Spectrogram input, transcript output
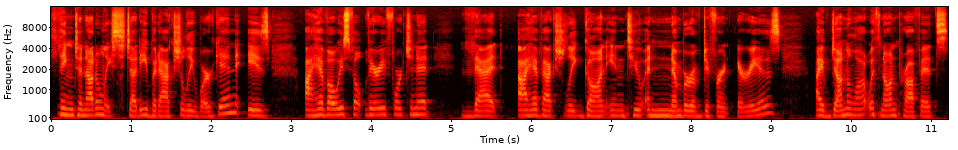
thing to not only study but actually work in is I have always felt very fortunate that I have actually gone into a number of different areas. I've done a lot with nonprofits.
